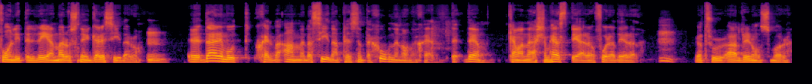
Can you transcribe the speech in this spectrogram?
få en lite renare och snyggare sida. Då. Mm. Eh, däremot själva användarsidan, presentationen av den själv, den kan man när som helst begära att få raderad. Mm. Jag tror aldrig någon som har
